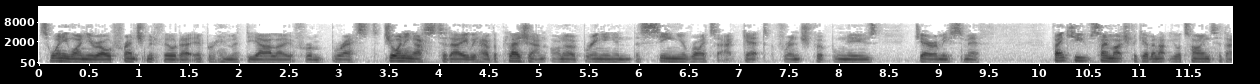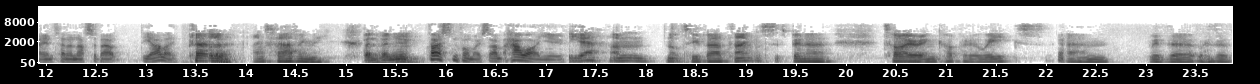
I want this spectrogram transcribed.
21-year-old French midfielder Ibrahima Diallo from Brest. Joining us today, we have the pleasure and honour of bringing in the senior writer at Get French Football News, Jeremy Smith. Thank you so much for giving up your time today and telling us about Diallo. Pleasure. Thanks for having me. Benvenue. First and foremost, um, how are you? Yeah, I'm not too bad, thanks. It's been a tiring couple of weeks um, with the with the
